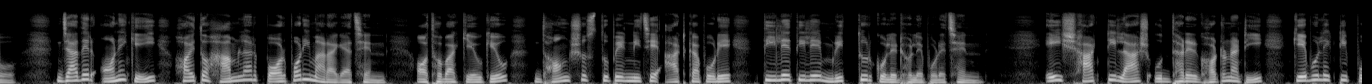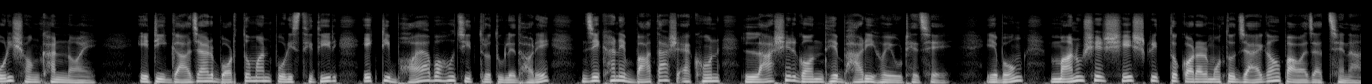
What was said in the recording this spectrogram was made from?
যাদের অনেকেই হয়তো হামলার পরপরই মারা গেছেন অথবা কেউ কেউ ধ্বংসস্তূপের নিচে আটকা পড়ে তিলে তিলে মৃত্যুর কোলে ঢলে পড়েছেন। এই ষাটটি লাশ উদ্ধারের ঘটনাটি কেবল একটি পরিসংখ্যান নয়, এটি গাজার বর্তমান পরিস্থিতির একটি ভয়াবহ চিত্র তুলে ধরে, যেখানে বাতাস এখন লাশের গন্ধে ভারী হয়ে উঠেছে এবং মানুষের শেষকৃত্য করার মতো জায়গাও পাওয়া যাচ্ছে না।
